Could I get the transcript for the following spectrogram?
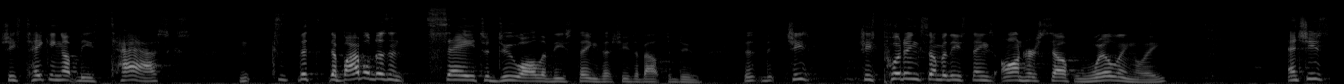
She's taking up these tasks. Because the, the Bible doesn't say to do all of these things that she's about to do. She's, she's putting some of these things on herself willingly and she's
